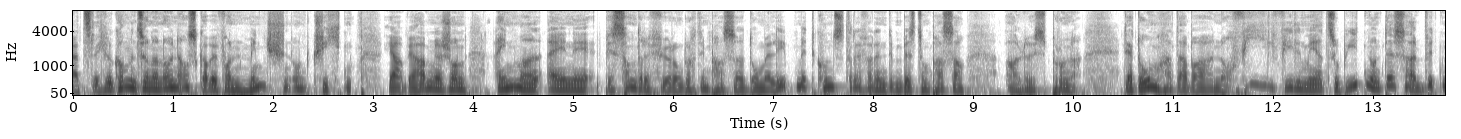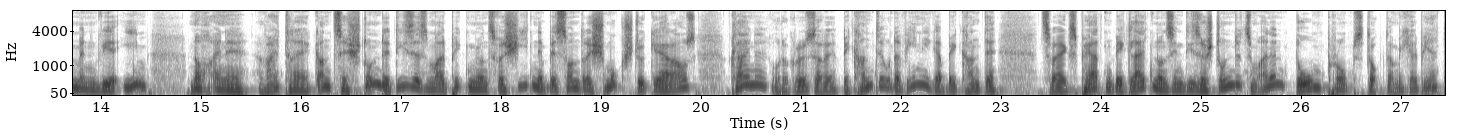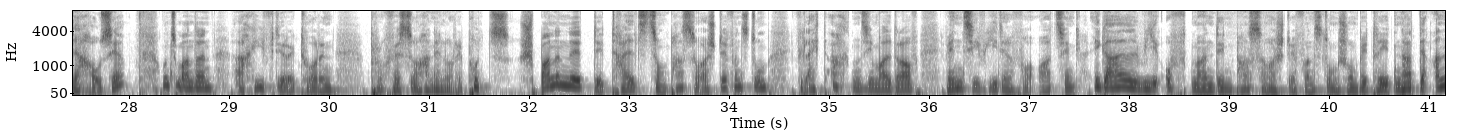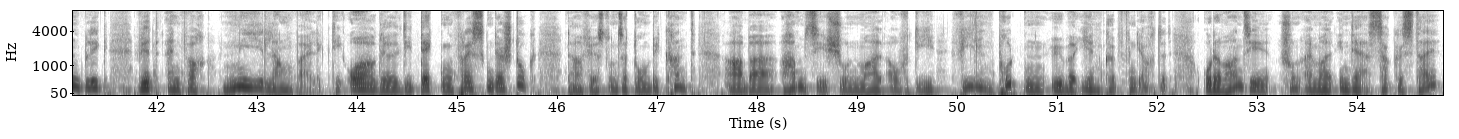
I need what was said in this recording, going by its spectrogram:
Herzlich willkommen zu einer neuen Ausgabe von Menschen und Geschichten. Ja, wir haben ja schon einmal eine besondere Führung durch den Passauer Dom erlebt mit Kunstreferentin bis zum Passau, Alois Brunner. Der Dom hat aber noch viel, viel mehr zu bieten und deshalb widmen wir ihm noch eine weitere ganze Stunde. Dieses Mal picken wir uns verschiedene besondere Schmuckstücke heraus, kleine oder größere, bekannte oder weniger bekannte. Zwei Experten begleiten uns in dieser Stunde. Zum einen Domprobst Dr. Michael Beer, der Hausherr, und zum anderen Archivdirektorin Professor Hannelore Putz. Spannende Details zum Passauer Stephansdom. Vielleicht achten Sie mal drauf, wenn Sie wieder vor Ort sind. Egal wie oft man den Passauer Stephansdom schon betreten hat, der Anblick wird einfach nie langweilig. Die Orgel, die Decken, Fresken, der Stuck, dafür ist unser Dom bekannt. Aber haben Sie schon mal auf die vielen Putten über Ihren Köpfen geachtet? Oder waren Sie schon einmal in der Sakristei?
